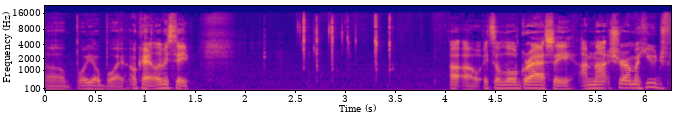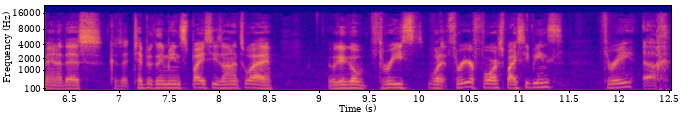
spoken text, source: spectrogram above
Oh boy, oh boy. Okay, let me see. Uh oh, it's a little grassy. I'm not sure I'm a huge fan of this because it typically means spicy's on its way. We're gonna go three, what, three or four spicy beans? Three? Ugh.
